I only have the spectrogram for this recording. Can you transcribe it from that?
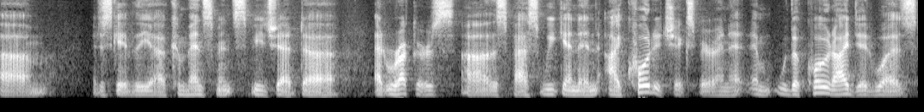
um, I just gave the uh, commencement speech at uh, at Rutgers uh, this past weekend, and I quoted Shakespeare in it. And the quote I did was,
